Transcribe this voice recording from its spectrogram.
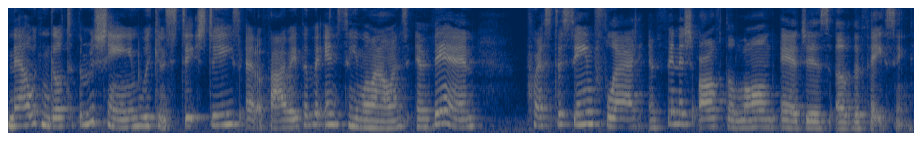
Now we can go to the machine. We can stitch these at a 5 8 of an inch seam allowance and then press the seam flat and finish off the long edges of the facing.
